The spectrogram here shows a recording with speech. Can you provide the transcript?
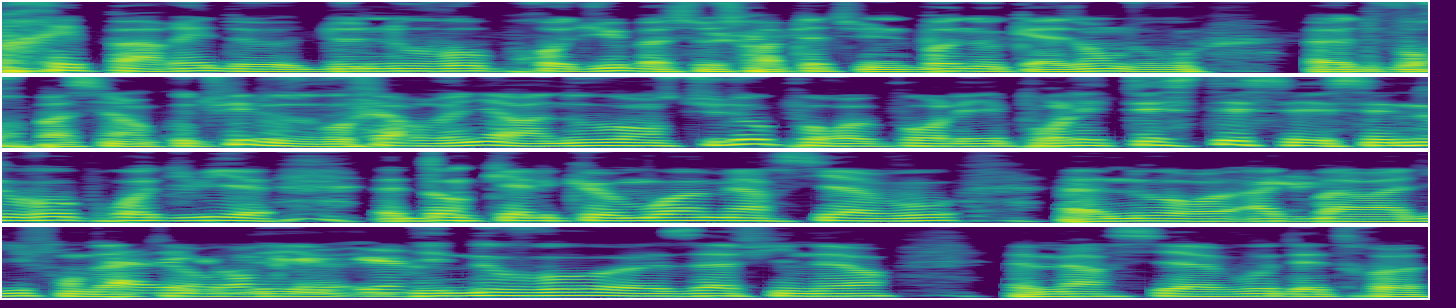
préparer de, de nouveaux produits, bah, ce sera peut-être une bonne occasion de vous, euh, de vous repasser un coup de fil ou de vous faire venir à nouveau en studio pour, pour, les, pour les tester, ces, ces nouveaux produits euh, dans quelques mois. Merci à vous, euh, Nour Akbar Ali, fondateur des, nouveaux euh, affineurs. Euh, Merci à vous d'être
